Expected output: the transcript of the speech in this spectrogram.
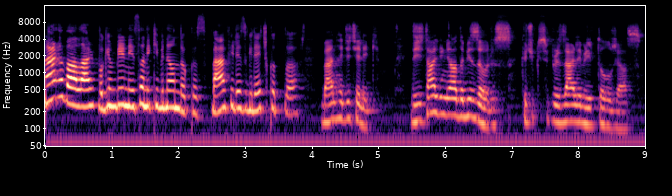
Merhabalar, bugün 1 Nisan 2019. Ben Filiz Güleç Kutlu. Ben Hacı Çelik. Dijital dünyada biz de varız. Küçük sürprizlerle birlikte olacağız.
